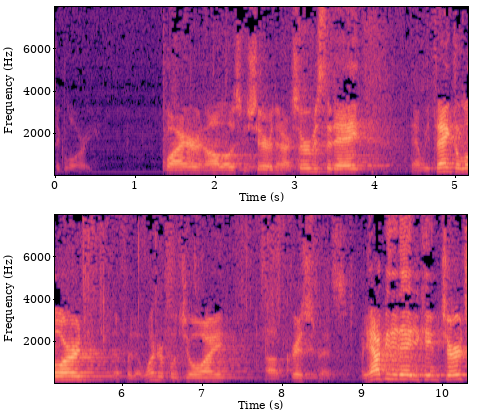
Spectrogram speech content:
the glory choir and all those who shared in our service today. And we thank the Lord for the wonderful joy of Christmas. Are you happy today you came to church?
